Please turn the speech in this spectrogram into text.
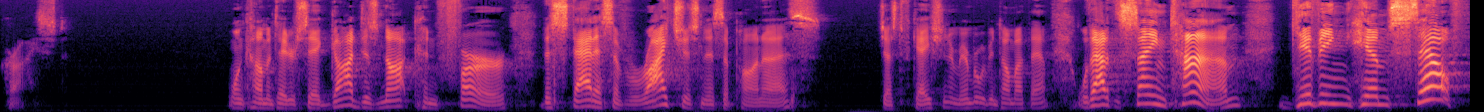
Christ. One commentator said, God does not confer the status of righteousness upon us, justification, remember we've been talking about that, without at the same time giving Himself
